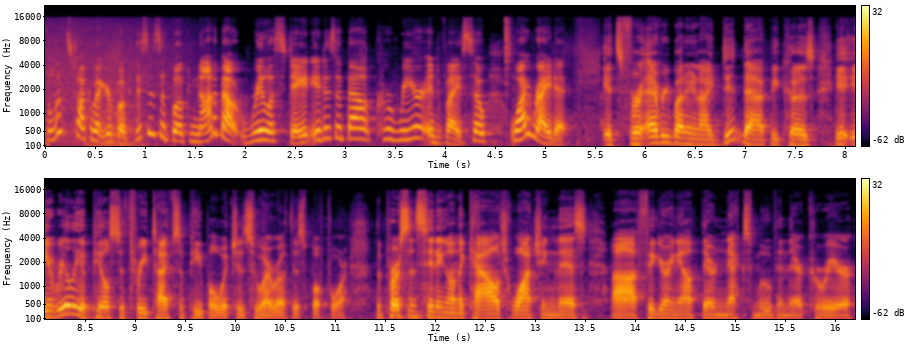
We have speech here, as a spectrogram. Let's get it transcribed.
So let's talk about your book. This is a book not about real estate, it is about career advice. So why write it? It's for everybody, and I did that because it, it, really appeals to three types of people, which is who I wrote this book for. The person sitting on the couch watching this, uh, figuring out their next move in their career,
